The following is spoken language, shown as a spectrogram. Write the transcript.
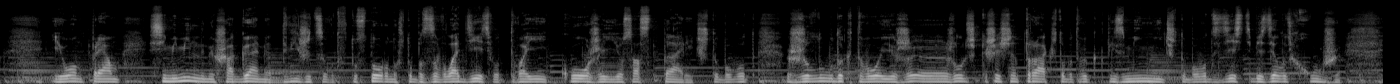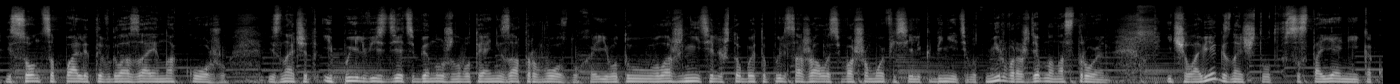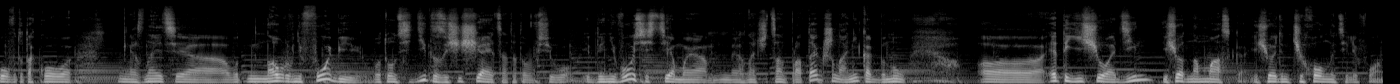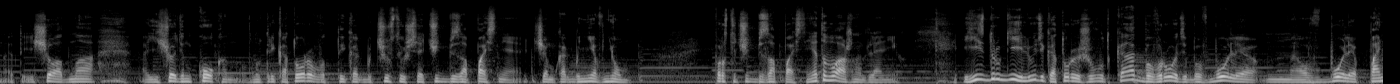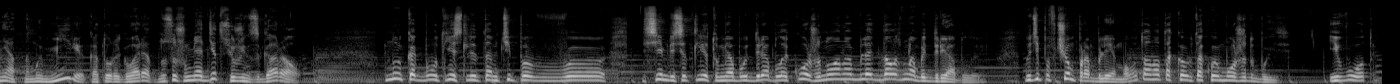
и он прям семимильными шагами движется вот в ту сторону, чтобы завладеть вот твоей кожей, ее состарить, чтобы вот желудок твой, желудочно-кишечный тракт, чтобы твой как-то изменить, чтобы вот здесь тебе сделать хуже, и солнце палит и в глаза, и на кожу, и значит, и пыль везде тебе нужен вот ионизатор воздуха, и вот увлажнители, чтобы эта пыль сажалась в вашем офисе или кабинете. Вот мир враждебно настроен. И человек, значит, вот в состоянии какого-то такого, знаете, а, вот на уровне фобии, вот он сидит и защищается от этого всего. И для него системы, значит, Sun Protection, они как бы, ну, а, это еще один, еще одна маска, еще один чехол на телефон, это еще одна, еще один кокон, внутри которого ты как бы чувствуешь себя чуть безопаснее, чем как бы не в нем, просто чуть безопаснее. Это важно для них. Есть другие люди, которые живут как бы вроде бы в более, в более понятном им мире, которые говорят, ну слушай, у меня дед всю жизнь загорал. Ну, как бы вот если там типа в 70 лет у меня будет дряблая кожа, ну она, блядь, должна быть дряблой. Ну типа в чем проблема? Вот она такой, такой может быть. И вот,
